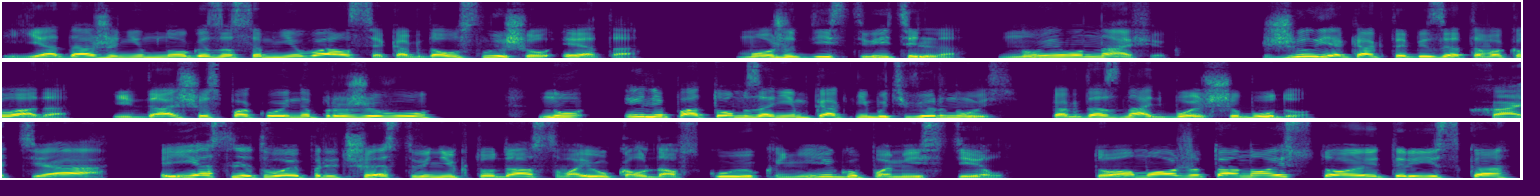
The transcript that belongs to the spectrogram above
Я даже немного засомневался, когда услышал это. Может, действительно? Ну его нафиг. Жил я как-то без этого клада и дальше спокойно проживу. Ну, или потом за ним как-нибудь вернусь, когда знать больше буду. Хотя, если твой предшественник туда свою колдовскую книгу поместил, то, может, оно и стоит риска.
